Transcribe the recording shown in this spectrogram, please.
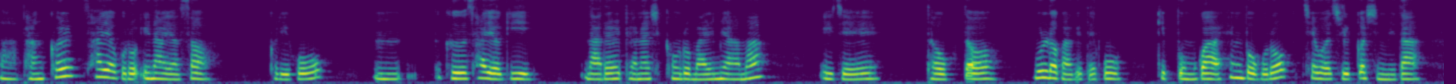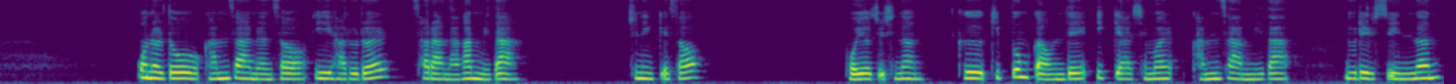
어, 방클 사역으로 인하여서 그리고 음, 그 사역이 나를 변화시킴으로 말미암아 이제 더욱더 물러가게 되고 기쁨과 행복으로 채워질 것입니다. 오늘도 감사하면서 이 하루를 살아나갑니다. 주님께서 보여주시는 그 기쁨 가운데 있게 하심을 감사합니다. 누릴 수 있는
